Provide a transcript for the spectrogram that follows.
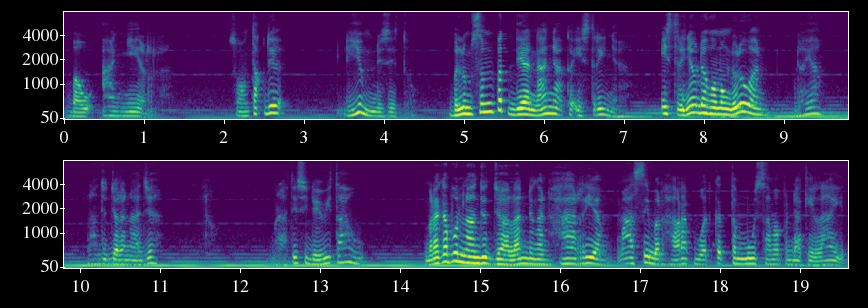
bau anyir. Sontak dia diem di situ. Belum sempet dia nanya ke istrinya. Istrinya udah ngomong duluan. Udah yang, lanjut jalan aja. Berarti si Dewi tahu. Mereka pun lanjut jalan dengan hari yang masih berharap buat ketemu sama pendaki lain.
